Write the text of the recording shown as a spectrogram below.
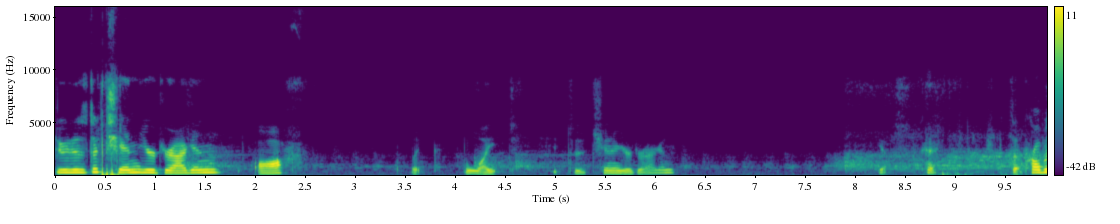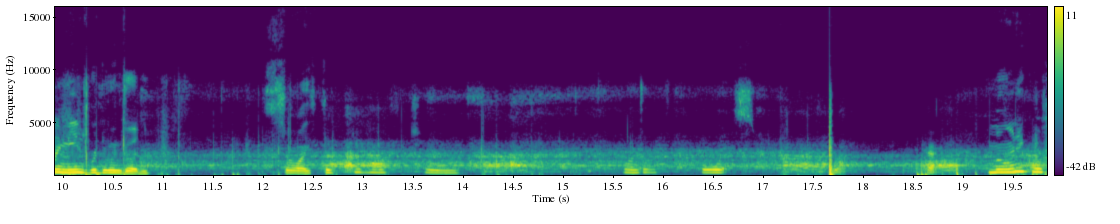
Dude, is the chin your dragon off? Like, the light? To the chin of your dragon? Yes, okay. That probably means we're doing good. So I think we have to wonder what's okay. Moon equals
